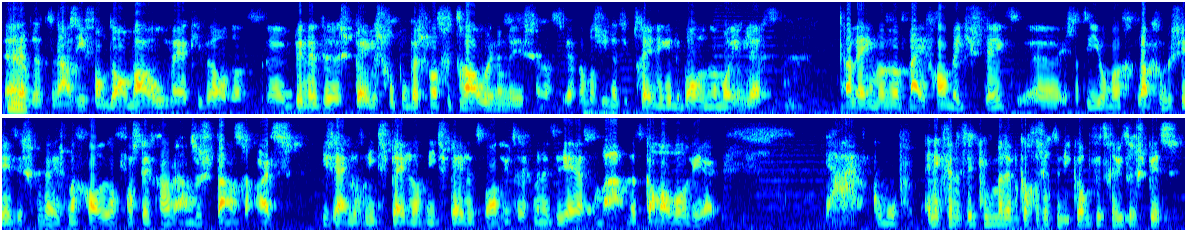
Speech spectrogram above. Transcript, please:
Eh, Ja. dat, ten aanzien van Dalmau merk je wel dat eh, binnen de spelersgroep nog best wel wat vertrouwen in hem is. En dat ze echt nog wel zien dat hij op trainingen de bal er wel inlegt. Alleen wat, mij vooral een beetje steekt, eh, is dat die jongen lang geblesseerd is geweest. Maar vooral wel vast heeft gehouden aan zijn Spaanse arts. Die zei nog niet spelen, nog niet spelen. Terwijl Utrecht met het idee had van, nou, dat kan al wel weer. Ja, kom op. En ik vind het, ik, maar dat heb ik al gezegd toen die kwam, ik vind het geen Utrecht spits.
